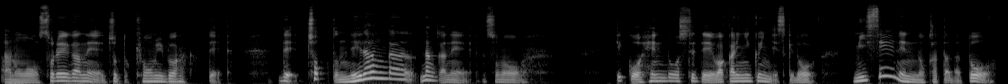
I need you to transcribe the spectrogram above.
あのそれがねちょっと興味深くて。でちょっと値段がなんかねその結構変動してて分かりにくいんですけど未成年の方だと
